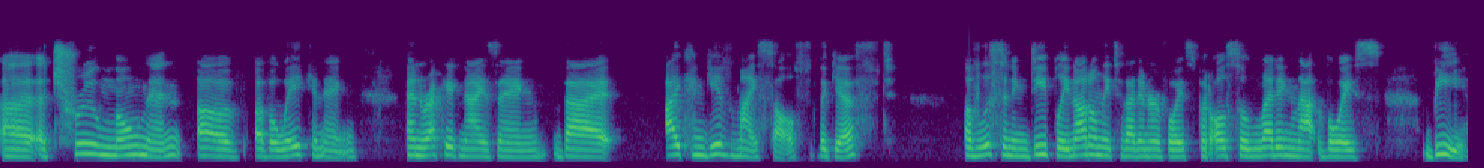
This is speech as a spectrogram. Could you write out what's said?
uh, a true moment of of awakening and recognizing that I can give myself the gift of listening deeply, not only to that inner voice, but also letting that voice be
